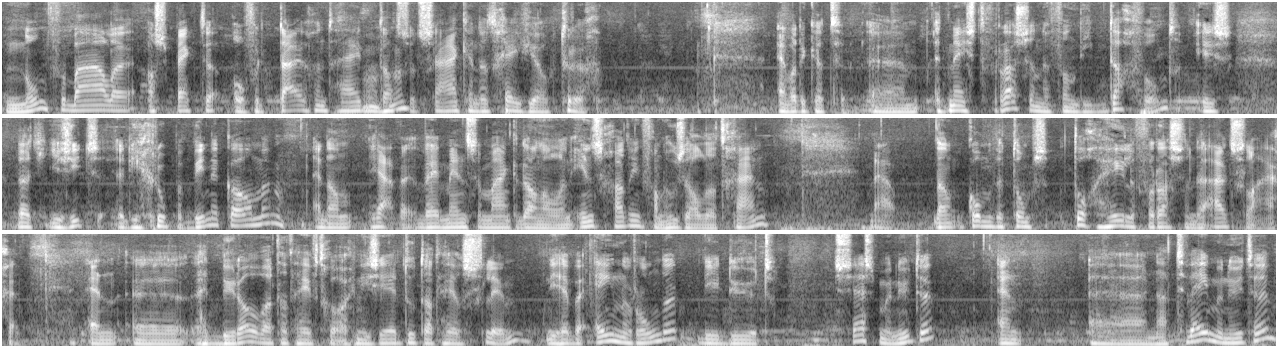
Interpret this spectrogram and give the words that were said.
non-verbale aspecten, overtuigendheid, dat soort zaken. En dat geef je ook terug. En wat ik het, eh, het meest verrassende van die dag vond, is dat je ziet die groepen binnenkomen. En dan, ja, wij, wij mensen maken dan al een inschatting van hoe zal dat gaan. Nou, dan komen er soms toch hele verrassende uitslagen. En eh, het bureau wat dat heeft georganiseerd doet dat heel slim. Die hebben één ronde, die duurt zes minuten. En eh, na twee minuten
